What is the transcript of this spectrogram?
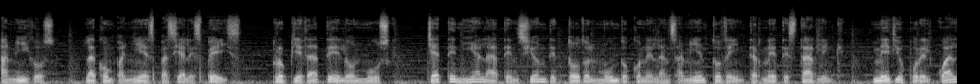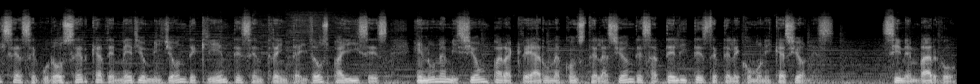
Amigos, la compañía espacial Space, propiedad de Elon Musk, ya tenía la atención de todo el mundo con el lanzamiento de Internet Starlink, medio por el cual se aseguró cerca de medio millón de clientes en 32 países en una misión para crear una constelación de satélites de telecomunicaciones. Sin embargo,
